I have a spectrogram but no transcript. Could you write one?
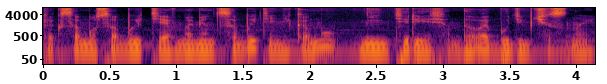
как само событие в момент события никому не интересен. Давай будем честны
